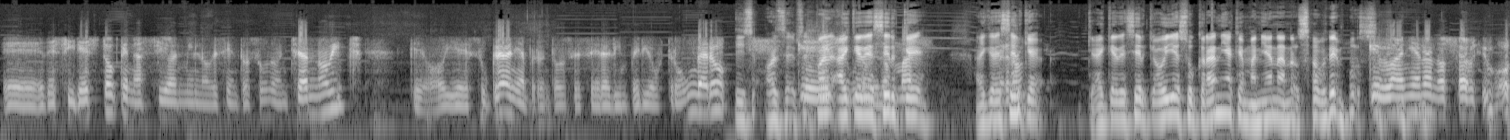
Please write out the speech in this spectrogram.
Eh, decir esto que nació en 1901 en Chernovich, que hoy es Ucrania, pero entonces era el imperio austrohúngaro. hay que decir que hay que decir que, que hay que decir que hoy es Ucrania, que mañana no sabemos. Que mañana no sabemos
